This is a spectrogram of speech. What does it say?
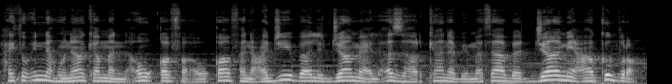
حيث إن هناك من أوقف أوقافا عجيبة للجامع الأزهر كان بمثابة جامعة كبرى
